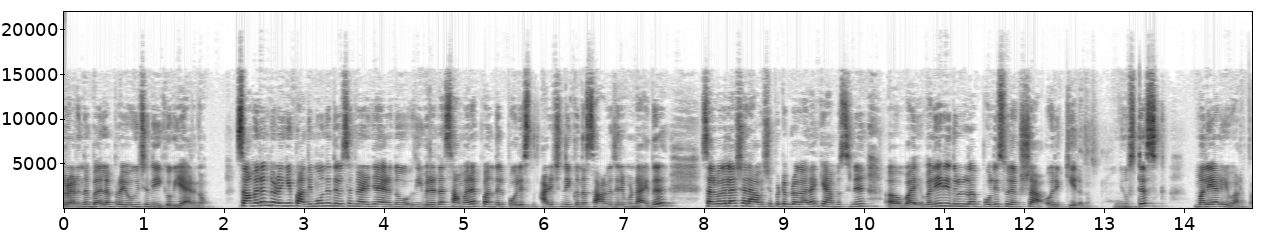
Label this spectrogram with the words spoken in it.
തുടർന്ന് ബലം പ്രയോഗിച്ച് നീക്കുകയായിരുന്നു. സമരം തുടങ്ങി പതിമൂന്ന് ദിവസം കഴിഞ്ഞായിരുന്നു ഇവരുടെ സമരപ്പന്തൽ പോലീസ് അഴിച്ചു നീക്കുന്ന സാഹചര്യം ഉണ്ടായത്. സർവകലാശാല ആവശ്യപ്പെട്ട പ്രകാരം ക്യാമ്പസിന് വലിയ രീതിയിലുള്ള പോലീസ് സുരക്ഷ ഒരുക്കിയിരുന്നു. ന്യൂസ് ഡെസ്ക് മലയാളി വാർത്ത.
